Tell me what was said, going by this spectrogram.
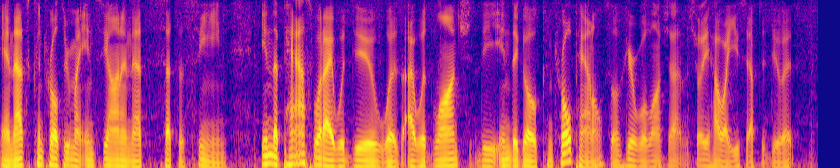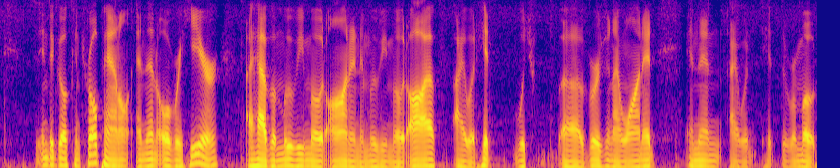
And that's controlled through my Insteon and that sets a scene. In the past, what I would do was I would launch the Indigo control panel. So here we'll launch that and show you how I used to have to do it. It's Indigo control panel and then over here I have a movie mode on and a movie mode off. I would hit which uh, version I wanted and then I would hit the remote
